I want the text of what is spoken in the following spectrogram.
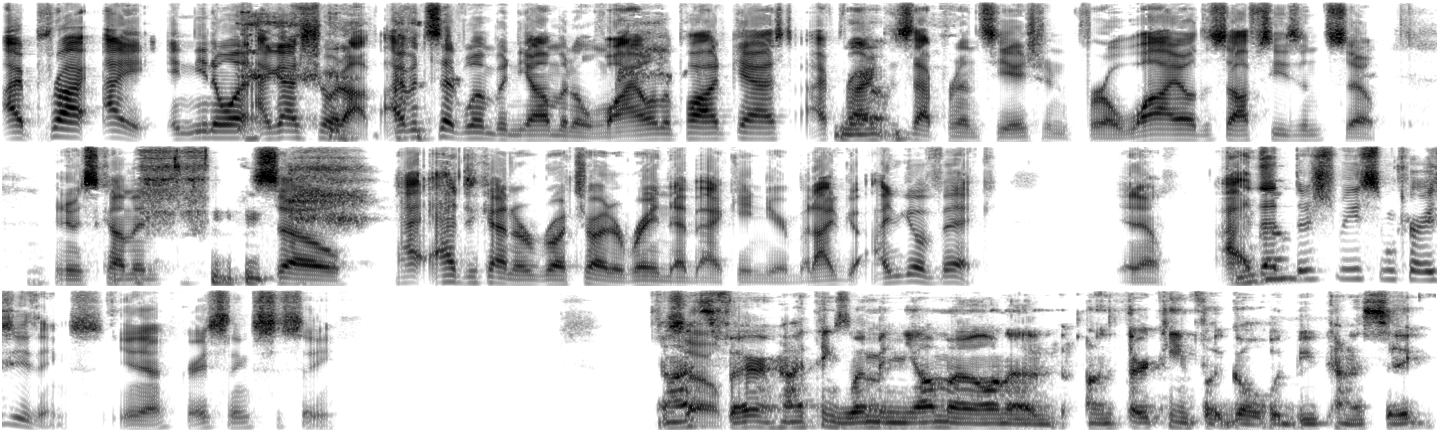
I pra- I and you know what? I gotta show it up. I haven't said Wembanyama in a while on the podcast. I practiced that pronunciation for a while this offseason, so and it was coming. So I had to kind of try to rein that back in here, but I'd go, I'd go Vic. You know, I, that, there should be some crazy things. You know, crazy things to see. No, that's So- fair. I think Yama on a on a 13 foot goal would be kind of sick.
